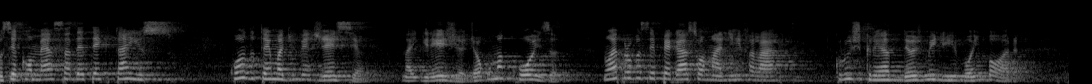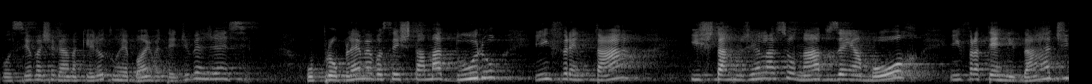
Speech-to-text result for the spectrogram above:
Você começa a detectar isso. Quando tem uma divergência na igreja de alguma coisa, não é para você pegar a sua malinha e falar, cruz credo, Deus me livre, vou embora. Você vai chegar naquele outro rebanho e vai ter divergência. O problema é você estar maduro enfrentar estarmos relacionados em amor, em fraternidade,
